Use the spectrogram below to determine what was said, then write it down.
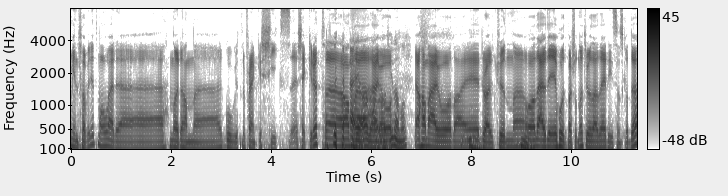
min favoritt må være eh, når han uh, godgutten Frankie Sheeks eh, sjekker ut. Eh, han, Ja, eh, er jo, fin, ja, han er jo da i drive-truen, eh, Mm. og det er jo de hovedpersonene tror det er de som skal dø.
